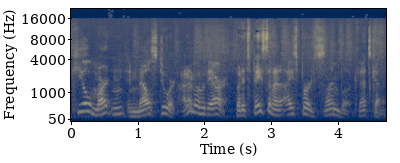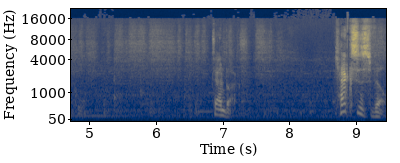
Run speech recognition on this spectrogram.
Kiel Martin and Mel Stewart. I don't know who they are, but it's based on an Iceberg Slim book. That's kind of cool. Ten bucks. Texasville,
